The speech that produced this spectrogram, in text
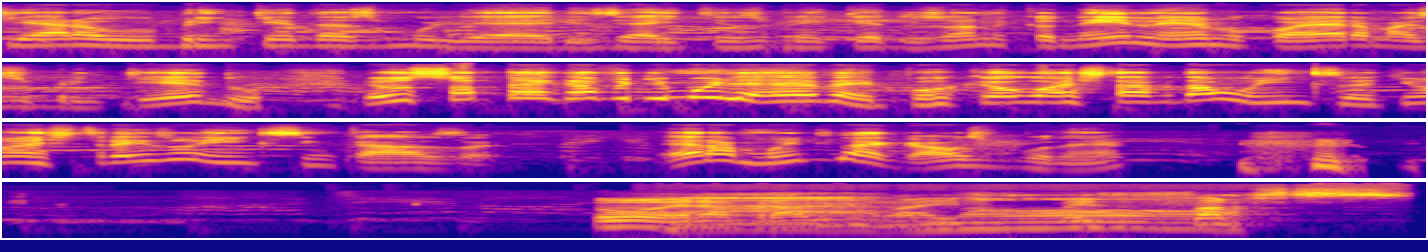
que era o brinquedo das mulheres, e aí tinha os brinquedos dos homens, que eu nem lembro qual era mais o brinquedo, eu só pegava de mulher, velho, porque eu gostava da Winx, eu tinha umas três Winx em casa. Era muito legal os bonecos. Ô, era Ah, bravo demais. Mas sabe, Nossa.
